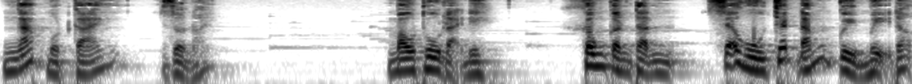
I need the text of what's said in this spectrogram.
Ngáp một cái rồi nói Mau thu lại đi Không cẩn thận sẽ hù chết đám quỷ mị đó.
